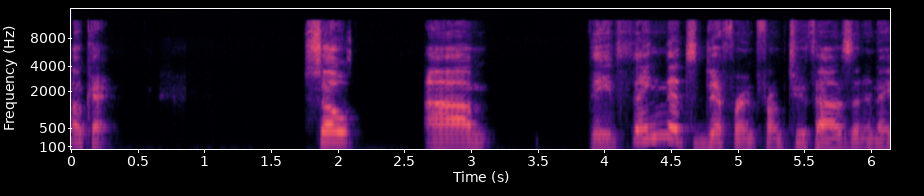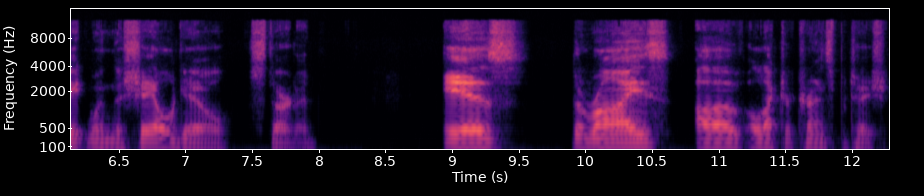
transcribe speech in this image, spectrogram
Okay. So um, the thing that's different from 2008 when the shale gale started is the rise of electric transportation.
